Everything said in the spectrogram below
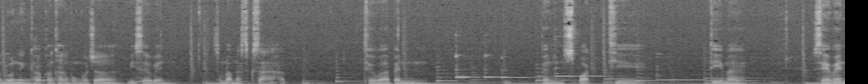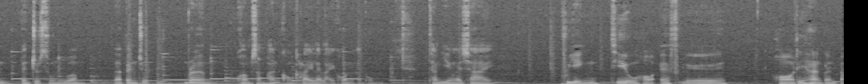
ลำดวนหนึ่งครับ ข้างๆ ผมก็จะมีเซเว่นสำหรับนักศึกษาครับ ถือว่าเป็น เป็นสปอตที่ดีมากเซเว่นเป็นจุดศูนย์รวม และเป็นจุดเริ่มความสัมพันธ์ของใครหลาย ๆ คนครับผม ทั้งหญิงและชาย ผู้หญิงที่อยู่หอ F หรือหอที่ห่างกันไป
